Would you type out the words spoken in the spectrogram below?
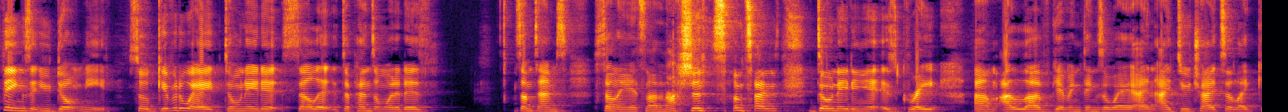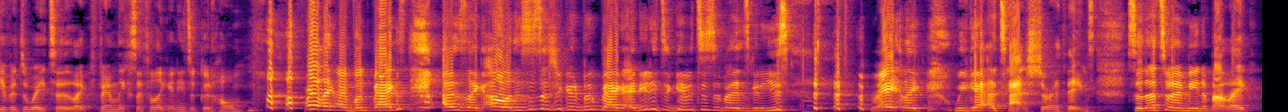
things that you don't need. So give it away, donate it, sell it. It depends on what it is. Sometimes selling it's not an option. Sometimes donating it is great. Um, I love giving things away and I do try to like give it away to like family because I feel like it needs a good home. right? Like my book bags. I was like, oh, this is such a good book bag. I needed to give it to somebody that's going to use it. right? Like we get attached to our things. So that's what I mean about like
